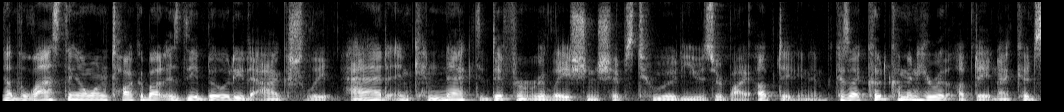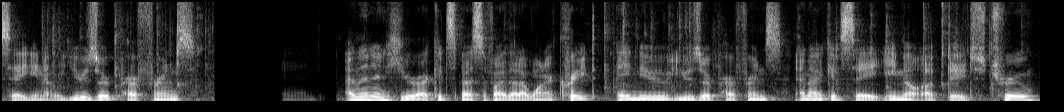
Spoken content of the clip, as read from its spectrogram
Now, the last thing I want to talk about is the ability to actually add and connect different relationships to a user by updating them. Because I could come in here with update and I could say, you know, user preference and then in here, I could specify that I want to create a new user preference and I could say email updates true.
